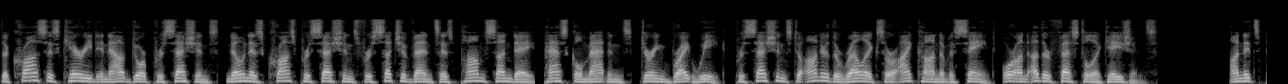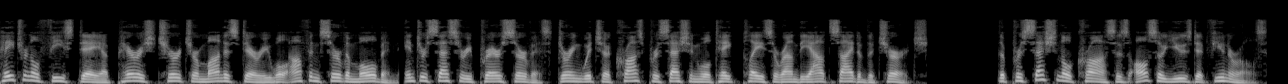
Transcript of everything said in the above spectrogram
the cross is carried in outdoor processions, known as cross processions for such events as Palm Sunday, Paschal Matins, during Bright Week, processions to honor the relics or icon of a saint, or on other festal occasions. On its patronal feast day a parish church or monastery will often serve a moleben intercessory prayer service during which a cross procession will take place around the outside of the church. The processional cross is also used at funerals.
